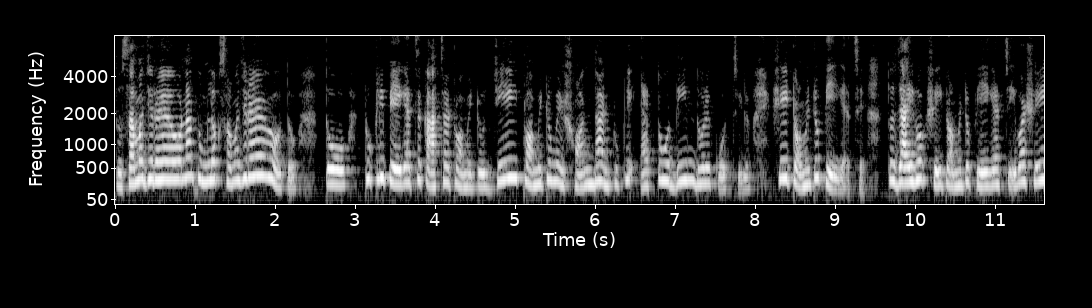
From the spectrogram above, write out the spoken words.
তো সমাজ রায় না তুমি সমাজ রহে হো তো টুকলি পেয়ে গেছে কাঁচা টমেটো। যেই টমেটো মেয়ের সন্ধান টুকলি এত দিন ধরে করছিল, সেই টমেটো পেয়ে গেছে। তো যাই হোক, সেই টমেটো পেয়ে গেছে। এবার সেই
